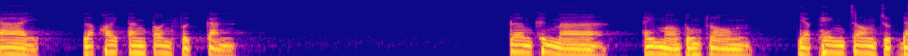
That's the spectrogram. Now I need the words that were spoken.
ได้ แล้วค่อยตั้งต้นฝึกกัน เริ่มขึ้นมาให้มองตรงๆ อย่าเพ่งจ้องจุดใด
